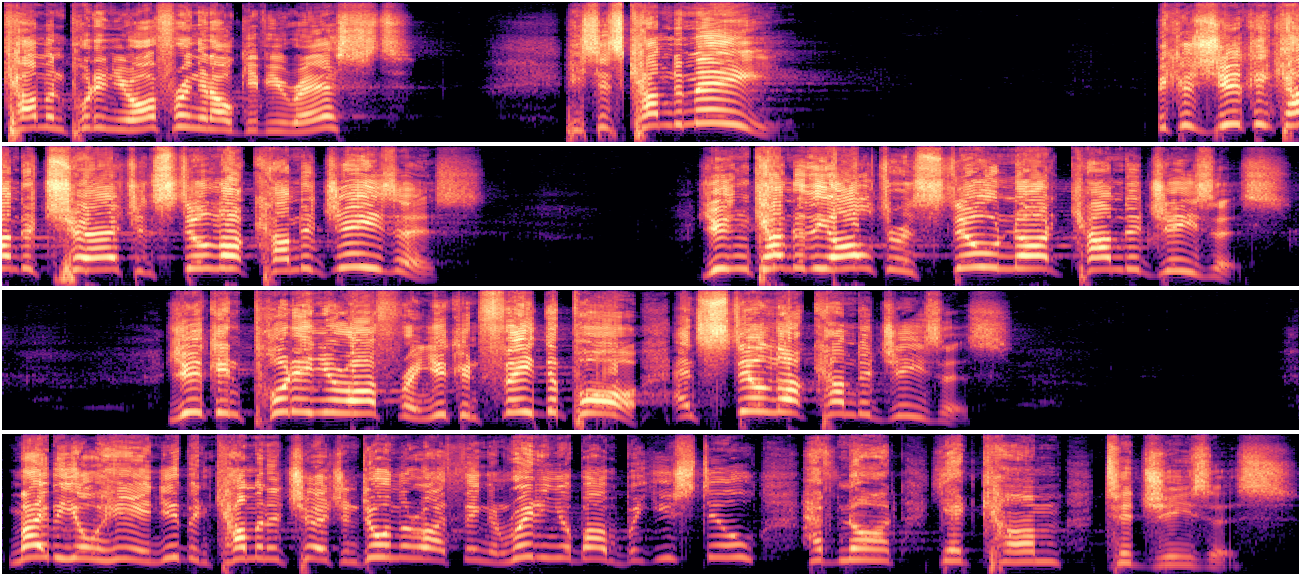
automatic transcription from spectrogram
Come and put in your offering and I'll give you rest. He says, Come to me. Because you can come to church and still not come to Jesus. You can come to the altar and still not come to Jesus. You can put in your offering, you can feed the poor and still not come to Jesus. Maybe you're here and you've been coming to church and doing the right thing and reading your Bible, but you still have not yet come to Jesus.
